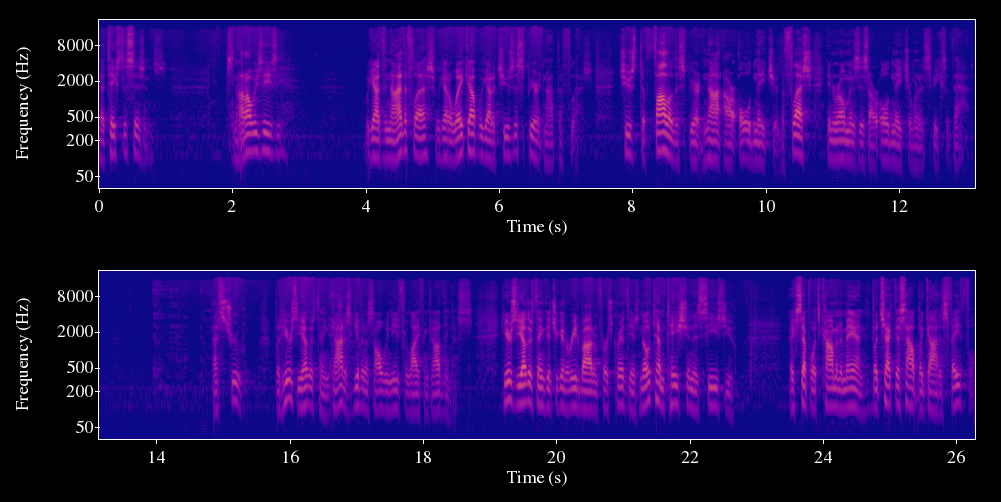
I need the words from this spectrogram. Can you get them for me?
that takes decisions. It's not always easy. We got to deny the flesh. We got to wake up. We got to choose the spirit, not the flesh. Choose to follow the spirit, not our old nature. The flesh in Romans is our old nature when it speaks of that. That's true. But here's the other thing God has given us all we need for life and godliness. Here's the other thing that you're going to read about in 1 Corinthians no temptation has seized you except what's common to man. But check this out but God is faithful.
